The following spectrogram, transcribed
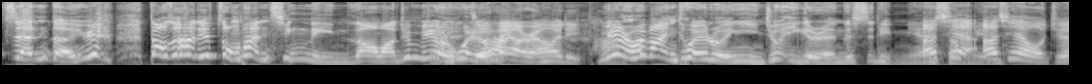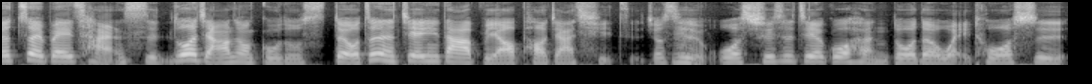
真的，因为到最后他就众叛亲离，你知道吗？就没有人会留他就没有人会理他，没有人会帮你推轮椅，你就一个人的尸体粘在而且上面。而且，我觉得最悲惨是，如果讲到这种孤独死，对我真的建议大家不要抛家弃子。就是嗯我其实接过很多的委托，是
